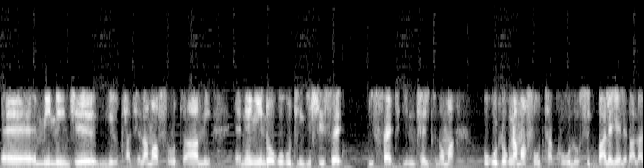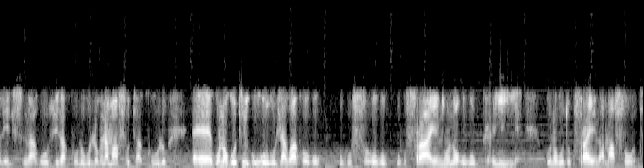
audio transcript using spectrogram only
eh emini nje ngiziphathela ama-fruits ami. Nenye into ukuthi ngihlise i-fat intake noma ukudla okunamafutha kakhulu sikubalekele balaleli singakudli kakhulu ukudla okunamafutha kakhulu eh kunokuthi ukudla kwakho ukufrye ngcono ukugrile kunokuthi ukufrye ngamafutha.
